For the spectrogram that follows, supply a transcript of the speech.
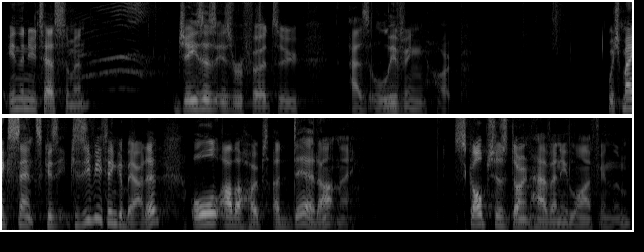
In the New Testament, Jesus is referred to as living hope. Which makes sense, because if you think about it, all other hopes are dead, aren't they? Sculptures don't have any life in them.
